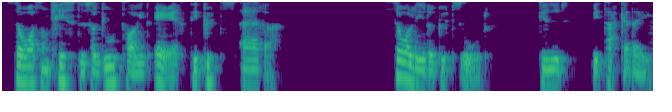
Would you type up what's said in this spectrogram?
så som Kristus har godtagit er till Guds ära. Så lyder Guds ord. Gud, vi tackar dig.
